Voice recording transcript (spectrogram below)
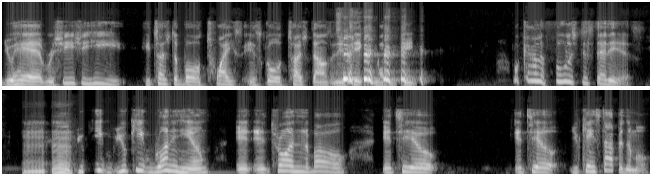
you had Rashid Shaheed. He touched the ball twice and scored touchdowns, and then take him out the game. What kind of foolishness that is? Mm-mm. You keep you keep running him and, and throwing the ball until until you can't stop it no more.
